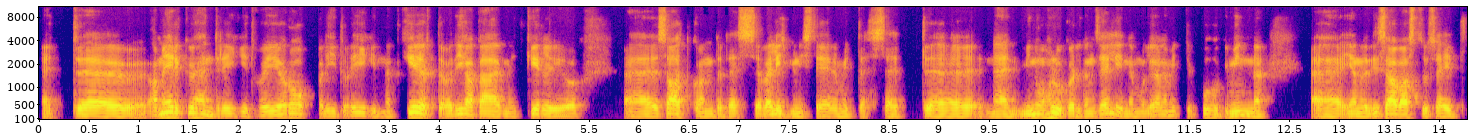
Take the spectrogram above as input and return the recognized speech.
et äh, Ameerika Ühendriigid või Euroopa Liidu riigid, nad kirjutavad iga päev neid kirju äh, saatkondadesse, välisministeeriumitesse, et äh, näed, minu olukord on selline, mul ei ole mitte kuhugi minna ja nad ei saa vastuseid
